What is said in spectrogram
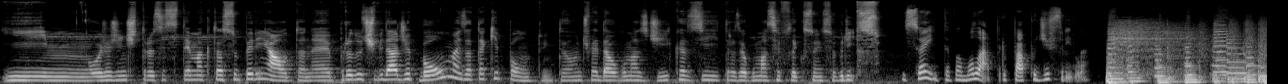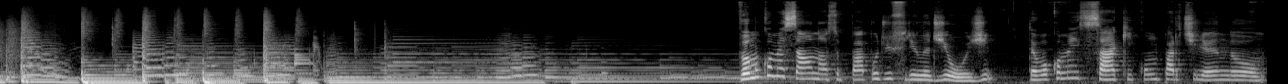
E hum, hoje a gente trouxe esse tema que está super em alta, né? Produtividade é bom, mas até que ponto? Então a gente vai dar algumas dicas e trazer algumas reflexões sobre isso. Isso aí, então vamos lá para o papo de Frila. Vamos começar o nosso papo de Frila de hoje então, eu vou começar aqui compartilhando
